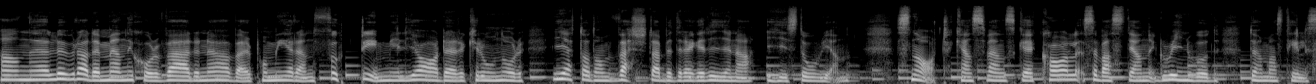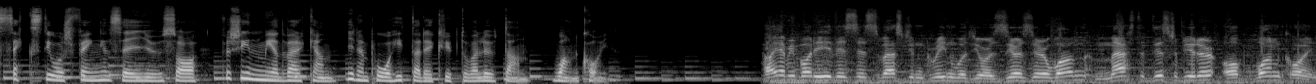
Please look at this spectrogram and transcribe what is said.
Han eh, lurade människor världen över på mer än 40 miljarder kronor i ett av de värsta bedrägerierna i historien. Snart kan svenske Carl Sebastian Greenwood dömas till 60 års fängelse i USA för sin medverkan i den påhittade kryptovalutan OneCoin. Hi everybody, this is Sebastian Greenwood, your 001 master distributor of OneCoin.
